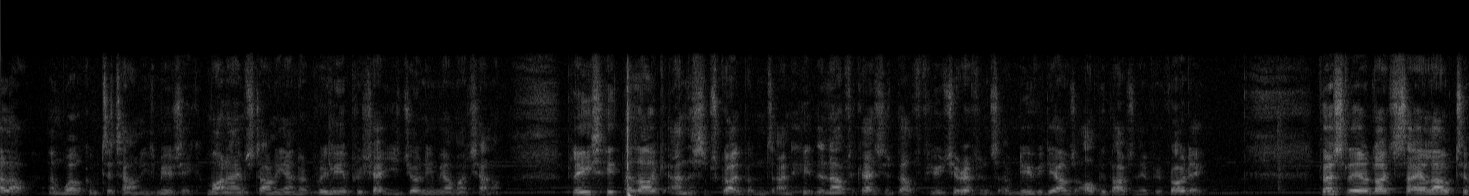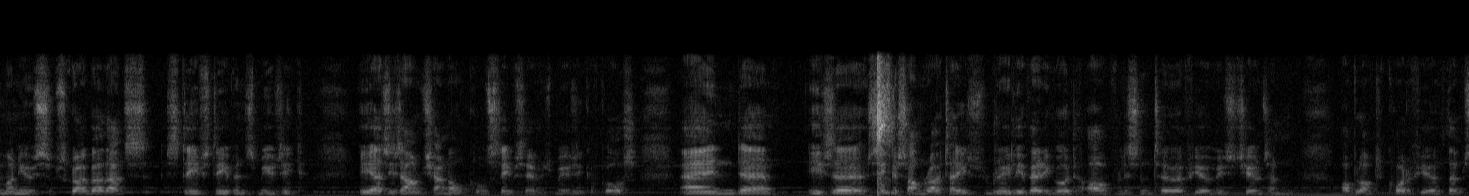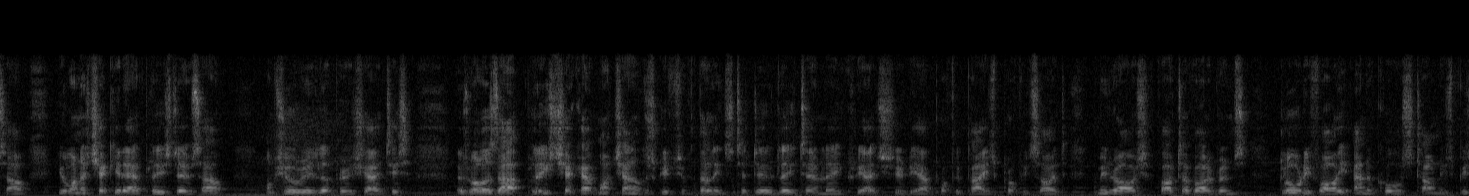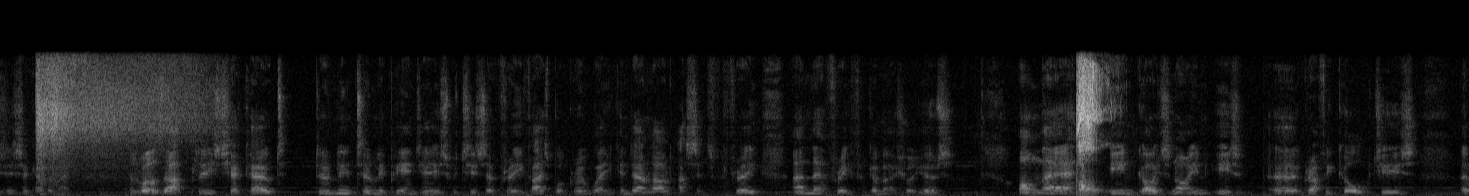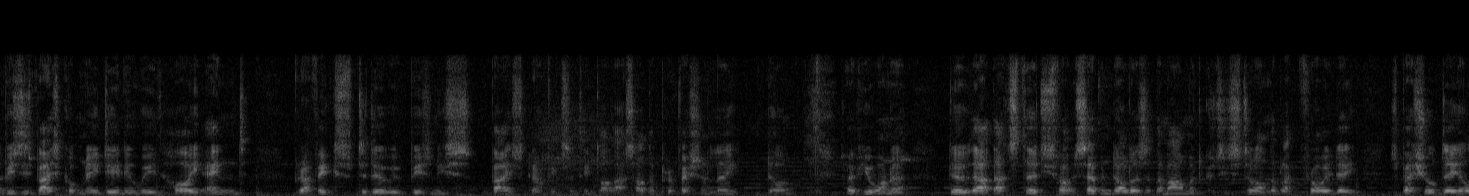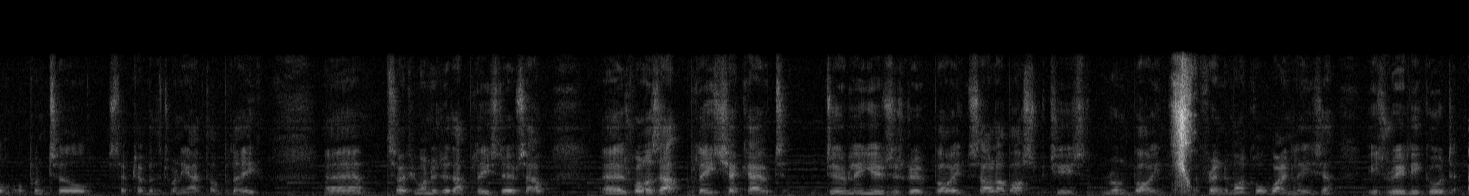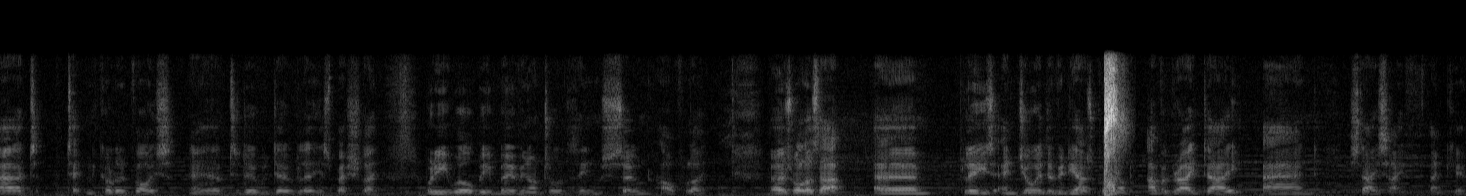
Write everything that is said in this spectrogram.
Hello and welcome to Tony's Music. My name's Tony and I really appreciate you joining me on my channel. Please hit the like and the subscribe buttons and hit the notifications bell for future reference of new videos I'll be posting every Friday. Firstly I'd like to say hello to my new subscriber that's Steve Stevens Music. He has his own channel called Steve Stevens Music of course and um, he's a singer-songwriter. He's really very good. I've listened to a few of his tunes and uploaded quite a few of them so if you want to check it out please do so. I'm sure you'll appreciate it. As well as that please check out my channel description for the links to Doodly, Toonly, Create Studio, Profit Page, Profit Site, Mirage, Photo Vibrance, Glorify and of course Tony's Business Academy. As well as that please check out Doodly and Toonly PNGs which is a free Facebook group where you can download assets for free and they're free for commercial use on there in Guides 9 is uh, Graphical which is a business based company dealing with high end graphics to do with business based graphics and things like that so they're professionally done. So if you want to do that that's $37 at the moment because it's still on the Black Friday special deal up until September the 28th I believe. Um, so if you want to do that please do so. Uh, as well as that please check out Doodly Users Group by Solo Boss, which is run by a friend of mine called Wayne Leisure. He's really good at technical advice uh, to do with Doodly especially, but he will be moving on to other things soon, hopefully. As well as that, um, please enjoy the videos coming up. Have a great day and stay safe. Thank you.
